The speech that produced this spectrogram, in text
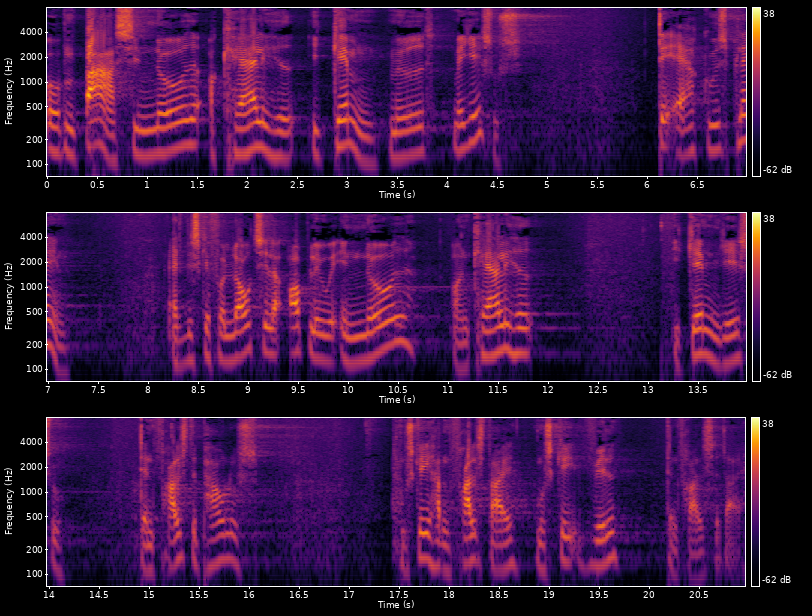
åbenbare sin nåde og kærlighed igennem mødet med Jesus. Det er Guds plan. At vi skal få lov til at opleve en nåde og en kærlighed igennem Jesu. Den frelste Paulus. Måske har den frelst dig. Måske vil den frelse dig.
